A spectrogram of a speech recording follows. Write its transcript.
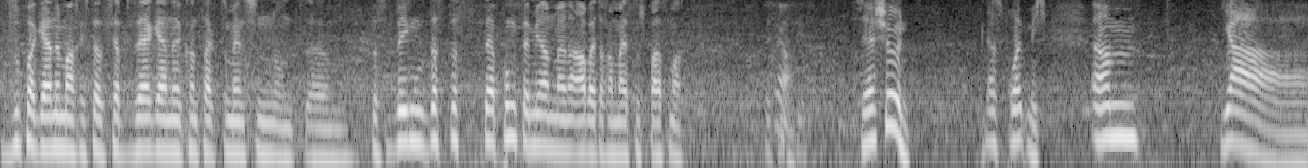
Super gerne mache ich das. Ich habe sehr gerne Kontakt zu Menschen und ähm, deswegen, das, das ist der Punkt, der mir an meiner Arbeit auch am meisten Spaß macht. Ja, sehr schön. Das freut mich. Ähm, ja,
